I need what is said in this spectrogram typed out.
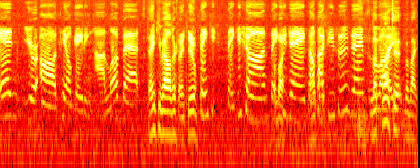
and your uh, tailgating. I love that. Thank you, Valder. Thank you. Thank you. Thank you, Sean. Thank Bye-bye. you, James. I'll talk to you soon, James. Look Bye-bye. forward to it. Bye-bye.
